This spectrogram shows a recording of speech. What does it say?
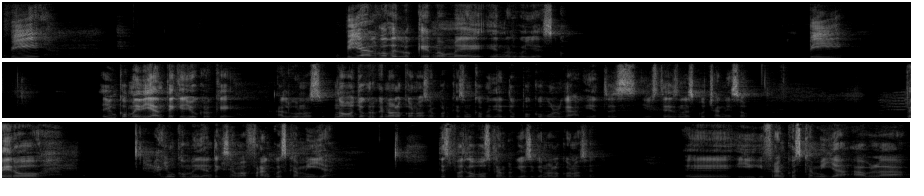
Vi vi algo de lo que no me enorgullezco. Vi hay un comediante que yo creo que algunos no, yo creo que no lo conocen porque es un comediante un poco vulgar y entonces y ustedes no escuchan eso. Pero hay un comediante que se llama Franco Escamilla. Después lo buscan porque yo sé que no lo conocen. Eh, y, Franco Escamilla habla,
